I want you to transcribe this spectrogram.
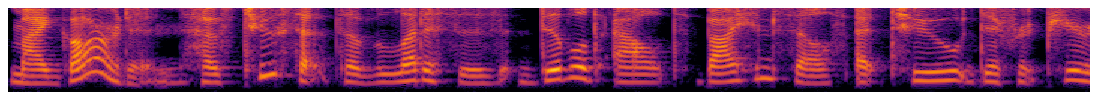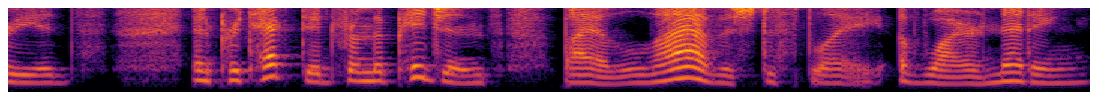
My garden has two sets of lettuces dibbled out by himself at two different periods, and protected from the pigeons by a lavish display of wire netting.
